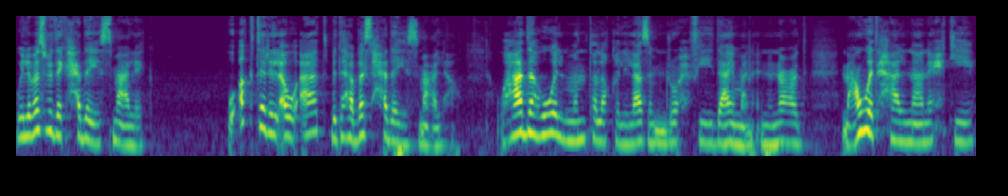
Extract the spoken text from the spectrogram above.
ولا بس بدك حدا يسمع لك؟ وأكثر الأوقات بدها بس حدا يسمع لها. وهذا هو المنطلق اللي لازم نروح فيه دائما إنه نقعد نعود حالنا نحكي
